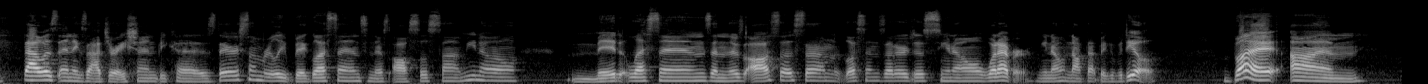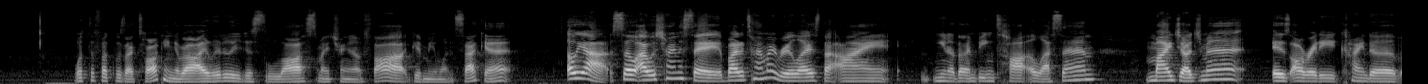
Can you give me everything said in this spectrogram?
that was an exaggeration because there are some really big lessons, and there's also some, you know, mid lessons, and there's also some lessons that are just, you know, whatever, you know, not that big of a deal. But, um, what the fuck was I talking about? I literally just lost my train of thought. Give me one second. Oh, yeah. So I was trying to say, by the time I realized that I, you know, that I'm being taught a lesson, my judgment is already kind of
